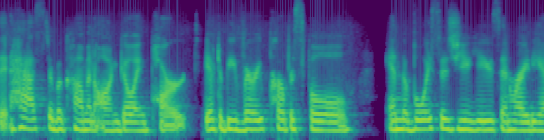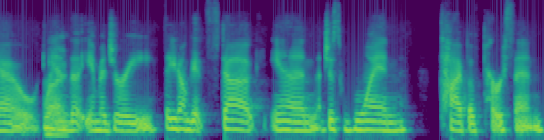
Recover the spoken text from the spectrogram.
It has to become an ongoing part. You have to be very purposeful in the voices you use in radio right. and the imagery so you don't get stuck in just one type of person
